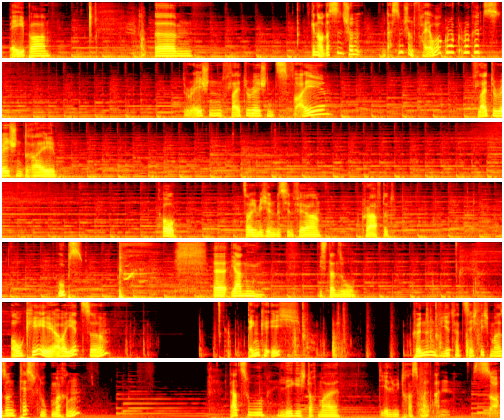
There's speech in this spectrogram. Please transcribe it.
Paper. Ähm. Genau, das sind schon das sind schon Firework Rock Rockets? Duration, Flight Duration 2. Flight Duration 3. Oh. Jetzt habe ich mich ein bisschen vercraftet. Ups. äh, ja nun. Ist dann so. Okay, aber jetzt äh, denke ich, können wir tatsächlich mal so einen Testflug machen. Dazu lege ich doch mal die Elytras mal an. So.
